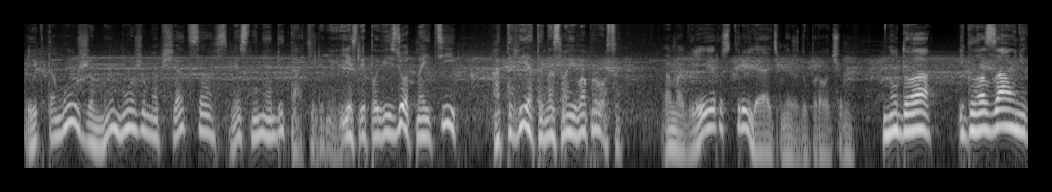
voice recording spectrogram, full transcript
И к тому же мы можем общаться с местными обитателями, если повезет найти ответы на свои вопросы. А могли и расстрелять, между прочим. Ну да, и глаза у них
